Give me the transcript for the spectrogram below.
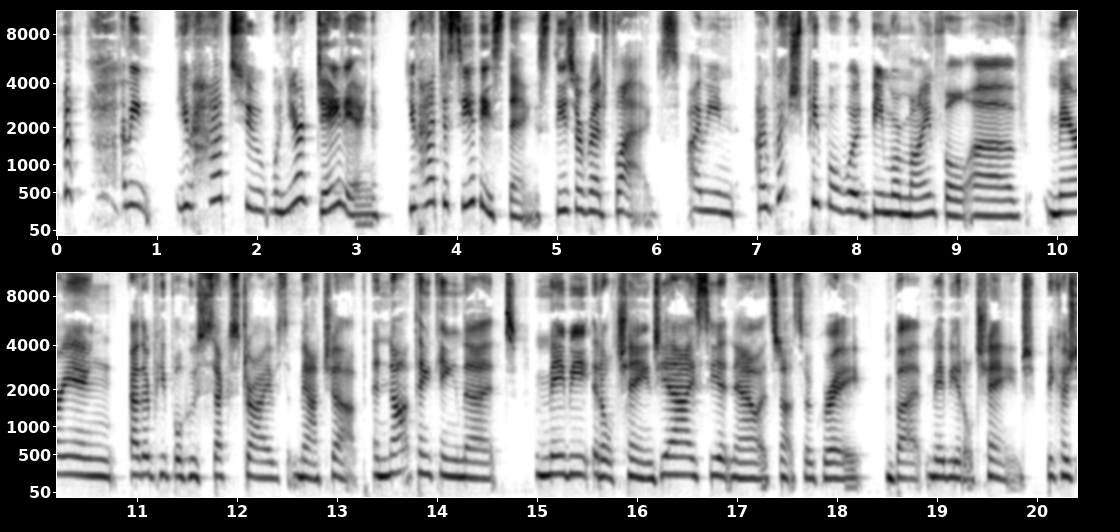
I mean, you had to, when you're dating, you had to see these things. These are red flags. I mean, I wish people would be more mindful of marrying other people whose sex drives match up and not thinking that maybe it'll change. Yeah, I see it now. It's not so great but maybe it'll change because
